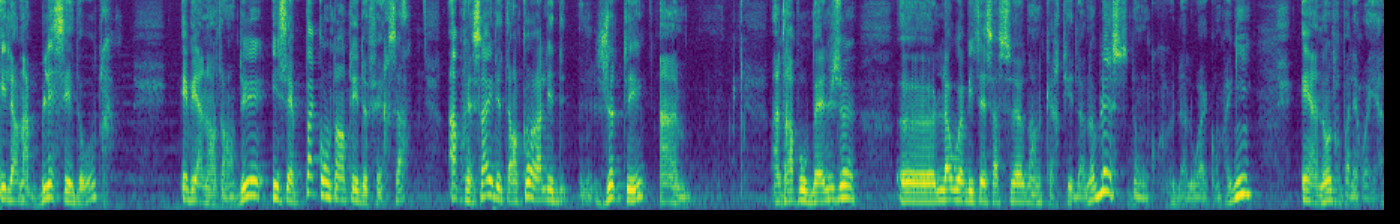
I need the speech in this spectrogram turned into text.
il en a blessé d'autres. Et bien entendu, il ne s'est pas contenté de faire ça. Après ça, il est encore allé jeter un, drapeau belge euh, là où habitait sa sœur dans le quartier de la noblesse, donc de la Loi et compagnie, et un autre au palais royal.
